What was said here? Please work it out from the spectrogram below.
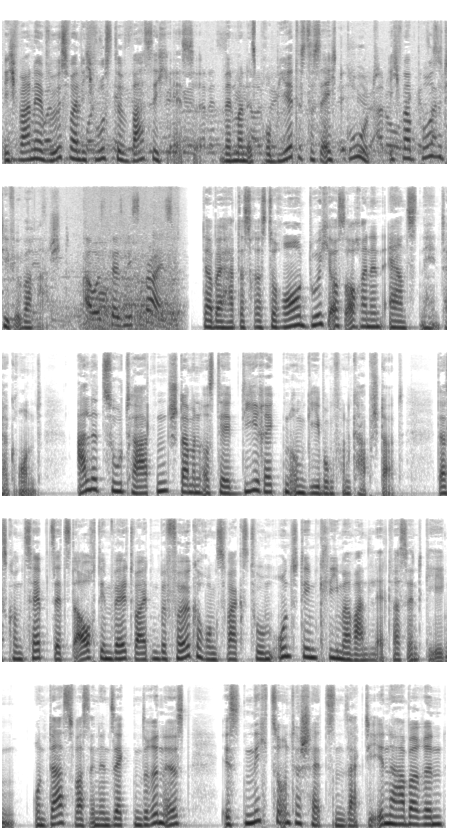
Ich war nervös, weil ich wusste, was ich esse. Wenn man es probiert, ist es echt gut. Ich war positiv überrascht. Dabei hat das Restaurant durchaus auch einen ernsten Hintergrund. Alle Zutaten stammen aus der direkten Umgebung von Kapstadt. Das Konzept setzt auch dem weltweiten Bevölkerungswachstum und dem Klimawandel etwas entgegen. Und das, was in Insekten drin ist, ist nicht zu unterschätzen, sagt die Inhaberin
